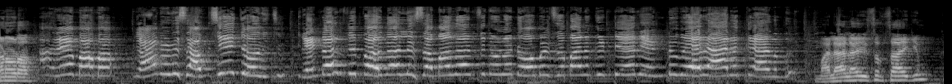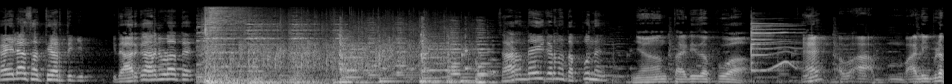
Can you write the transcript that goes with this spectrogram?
ആണോടാ? അതെ മാമ ഞാനൊരു സംശയം ചോദിച്ചു. രണ്ടായിരത്തി പതിനാലിൽ സമാധാനത്തിനുള്ള നോബൽ സമ്മാനം കിട്ടിയ രണ്ടുപേർ ആരൊക്കെയാണെന്ന്? മലാല യൂസഫ് സായിക്കും കൈലാസ് അത്യാർത്ഥിക്കും. ഇതാർക്കും അറിഞ്ഞൂടാത്തെ സാറെന്തായി കിടന്ന് തപ്പുന്ന്? ഞാൻ തടി തപ്പുവാ. ഏഹ് അല്ല ഇവിടെ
